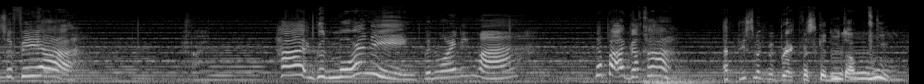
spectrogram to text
Sophia! Hi, good morning! Good morning, Ma. Napaaga ka. At least magbe-breakfast ka dito. Mm. Yeah.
